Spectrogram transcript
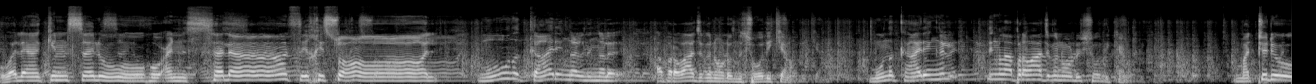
വലാകിൻ സലൂഹു അൻ സലാസി മൂന്ന് കാര്യങ്ങൾ നിങ്ങൾ ആ പ്രവാചകനോടൊന്ന് ചോദിക്കണം. മൂന്ന് കാര്യങ്ങൾ നിങ്ങൾ ആ പ്രവാചകനോട് ചോദിക്കണം. മറ്റൊരു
